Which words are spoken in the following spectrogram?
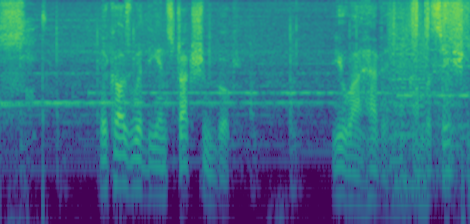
Shit. because with the instruction book, you are having a conversation.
